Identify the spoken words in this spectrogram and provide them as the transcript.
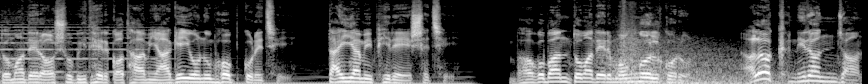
তোমাদের অসুবিধের কথা আমি আগেই অনুভব করেছি, তাই আমি ফিরে এসেছি। ভগবান তোমাদের মঙ্গল করুন। আলোক নিরঞ্জন।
